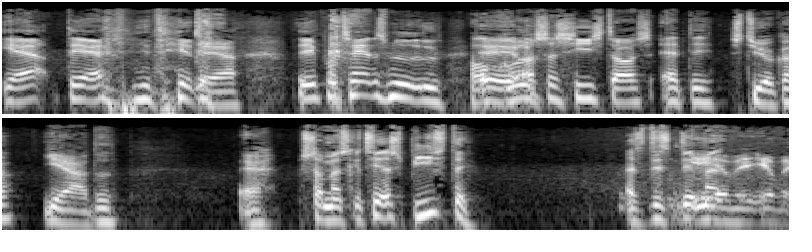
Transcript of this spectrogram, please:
Ja, det er det, det er. Det er potensmiddel, Åh, øh, og så siges det også, at det styrker hjertet. Ja. Så man skal til at spise det. Altså, det, det, Jeg, man, ved, jeg, ved,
